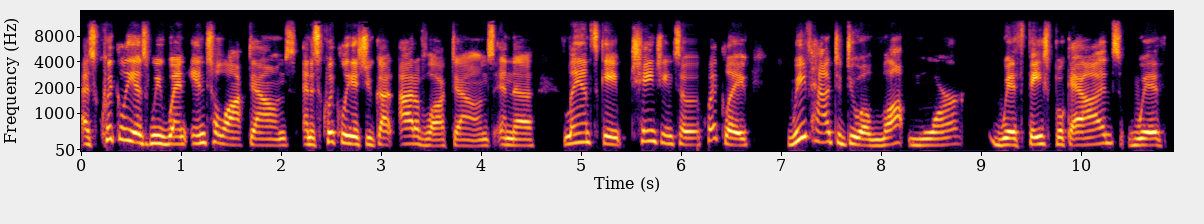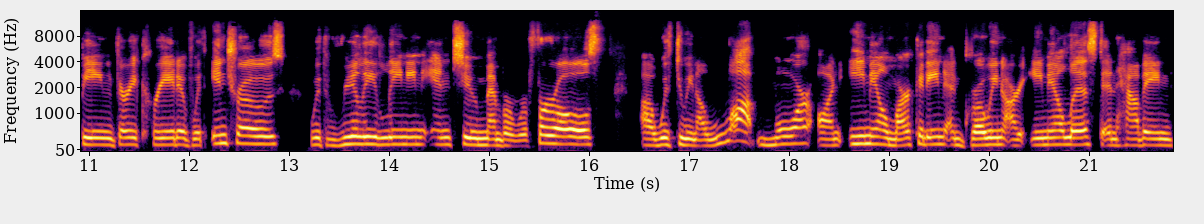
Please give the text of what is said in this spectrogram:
as quickly as we went into lockdowns and as quickly as you got out of lockdowns and the landscape changing so quickly we've had to do a lot more with Facebook ads, with being very creative with intros, with really leaning into member referrals, uh, with doing a lot more on email marketing and growing our email list and having,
